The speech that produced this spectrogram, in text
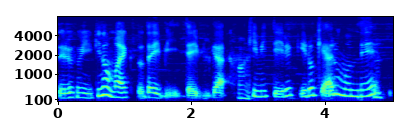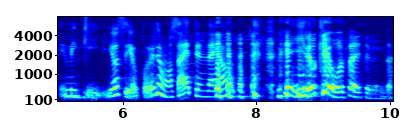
てる雰囲気のマイクとデイビー。デイビーがはい「君っている色気あるもんね、ミッキーよせよこれでも抑えてんだよ」ね、色気を抑えてるんだ。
